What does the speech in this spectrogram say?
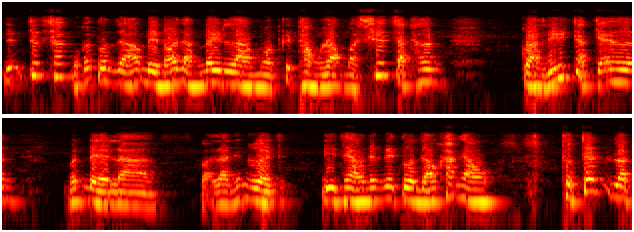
những chức sắc của các tôn giáo để nói rằng đây là một cái thòng lọng mà siết chặt hơn quản lý chặt chẽ hơn. Vấn đề là gọi là những người đi theo những cái tôn giáo khác nhau. Thực chất luật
